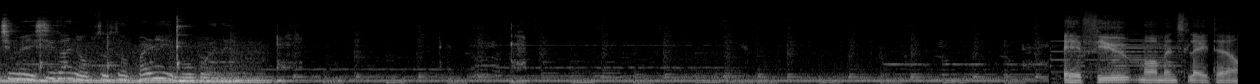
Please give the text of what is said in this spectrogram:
아침에 시간이 없어서 빨리 먹어야 돼요. A few moments later.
